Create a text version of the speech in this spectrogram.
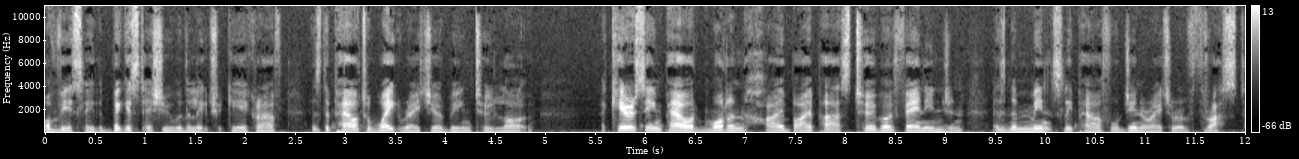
Obviously, the biggest issue with electric aircraft is the power to weight ratio being too low. A kerosene powered modern high bypass turbofan engine is an immensely powerful generator of thrust,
